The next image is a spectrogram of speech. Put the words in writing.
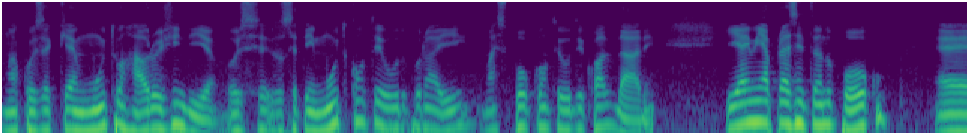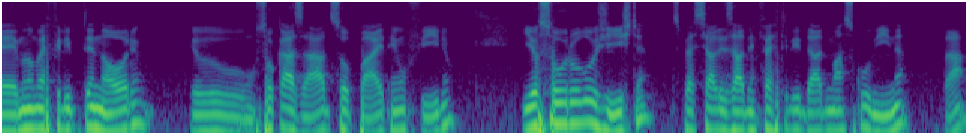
uma coisa que é muito raro hoje em dia. Hoje você tem muito conteúdo por aí, mas pouco conteúdo de qualidade. E aí, me apresentando um pouco, é, meu nome é Felipe Tenório, eu sou casado, sou pai, tenho um filho, e eu sou urologista, especializado em fertilidade masculina, tá?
